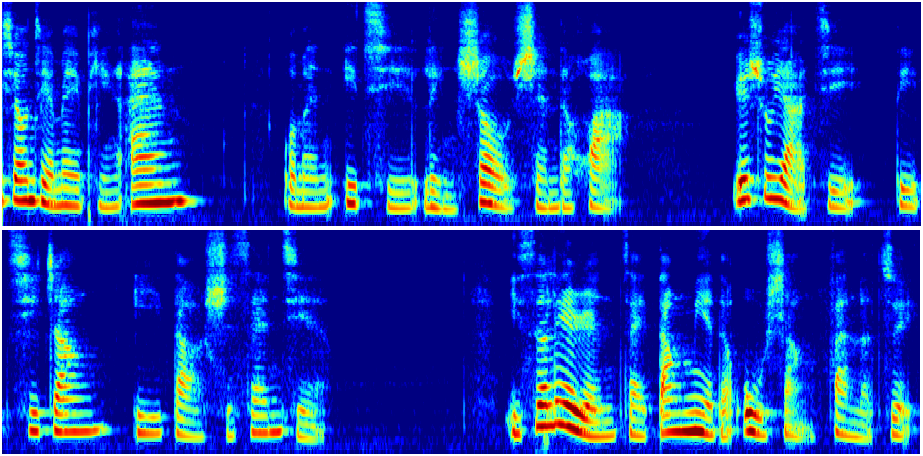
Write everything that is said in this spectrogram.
兄姐妹平安，我们一起领受神的话。约书亚记第七章一到十三节：以色列人在当灭的物上犯了罪，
